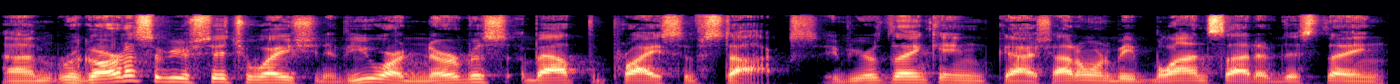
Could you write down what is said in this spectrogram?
Um, regardless of your situation, if you are nervous about the price of stocks, if you're thinking, gosh, I don't want to be blindsided if this thing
